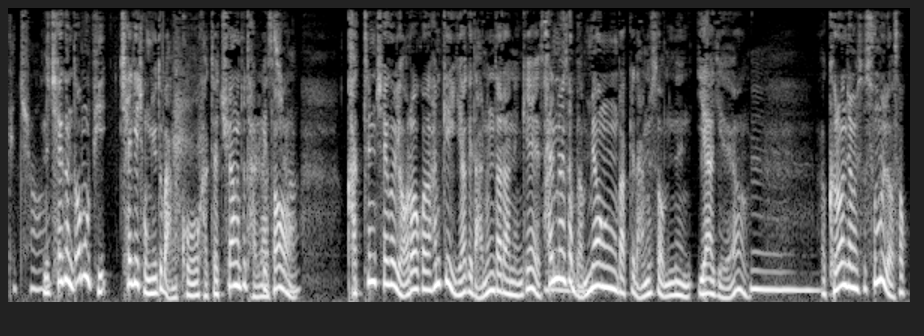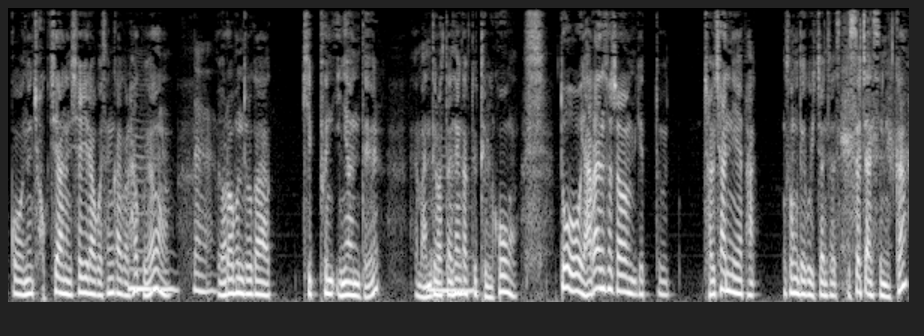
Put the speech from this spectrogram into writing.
그렇죠. 근데 책은 너무 비, 책의 종류도 많고 각자 취향도 달라서 그쵸. 같은 책을 여러 권 함께 이야기 나눈다라는 게 살면서 음. 몇 명밖에 나눌 수 없는 이야기예요. 음. 그런 점에서 26권은 적지 않은 책이라고 생각을 하고요. 음. 네. 여러분들과 깊은 인연들 만들었다는 음. 생각도 들고 또 야간 서점 이게 또 절찬리에 방송되고 있지, 있었지 않습니까?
